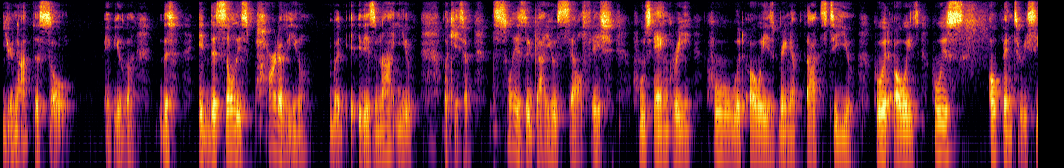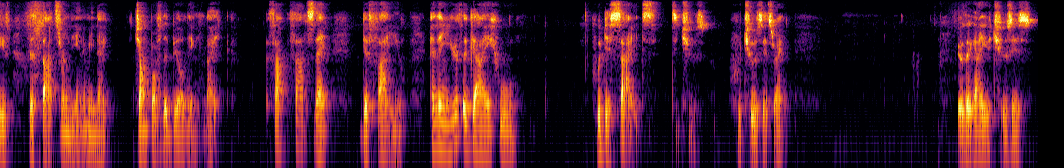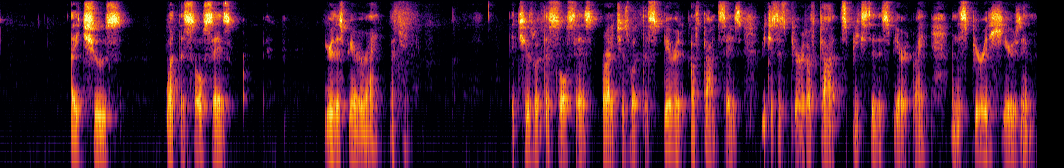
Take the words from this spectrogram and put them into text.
You're not the soul. If you this it the soul is part of you, but it is not you. Okay, so the soul is the guy who's selfish, who's angry, who would always bring up thoughts to you, who would always who is open to receive the thoughts from the enemy, like jump off the building, like th- thoughts that defy you. And then you're the guy who who decides to choose who chooses, right? You're the guy who chooses. I choose what the soul says. You're the spirit, right? Okay. I choose what the soul says, or I choose what the Spirit of God says, because the Spirit of God speaks to the Spirit, right? And the Spirit hears Him.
